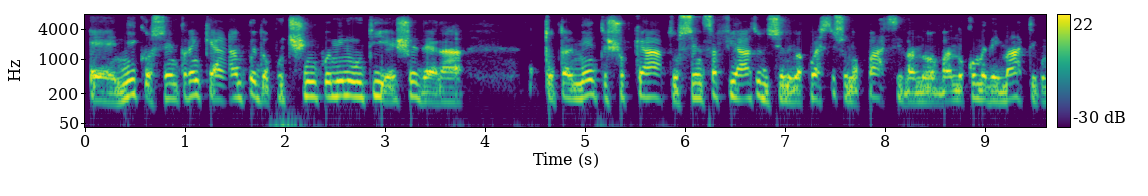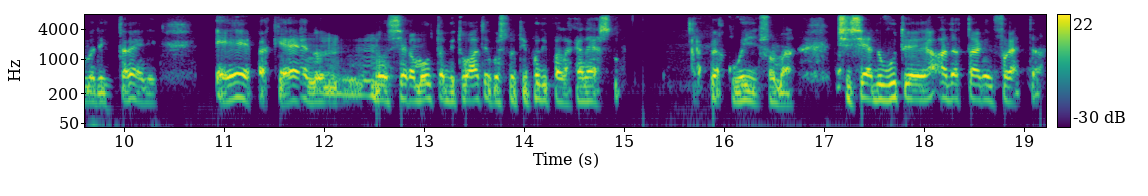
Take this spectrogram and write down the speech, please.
e Nikos entra in campo e dopo 5 minuti esce ed era totalmente scioccato, senza fiato, dicendo ma questi sono pazzi, vanno, vanno come dei matti, come dei treni. E perché non, non si era molto abituati a questo tipo di pallacanestro. Per cui insomma ci si è dovuti adattare in fretta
